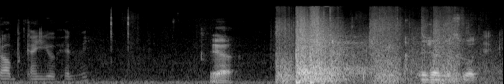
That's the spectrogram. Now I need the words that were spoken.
Rob, can you help me? Yeah. Join the squad.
